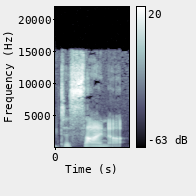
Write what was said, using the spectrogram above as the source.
to sign up.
